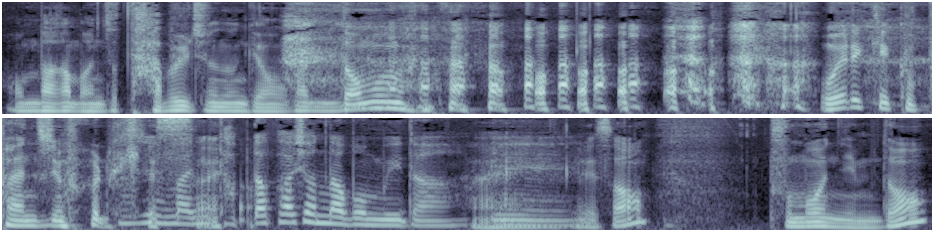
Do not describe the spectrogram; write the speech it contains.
엄마가 먼저 답을 주는 경우가 너무 많아요. 왜 이렇게 급한지 모르겠어요. 많이 답답하셨나 봅니다. 네. 예. 그래서 부모님도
